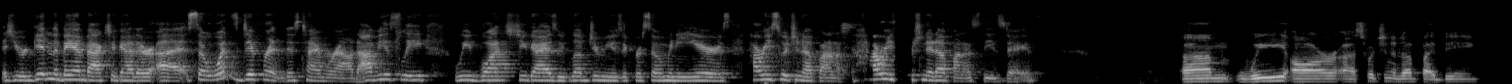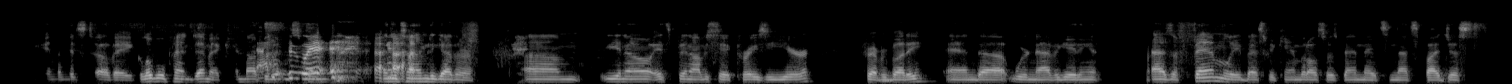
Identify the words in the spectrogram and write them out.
that you were getting the band back together. Uh, so, what's different this time around? Obviously, we've watched you guys. We've loved your music for so many years. How are you switching up on? How are you switching it up on us these days? Um, we are uh, switching it up by being in the midst of a global pandemic and not being able to spend any time together. Um, you know, it's been obviously a crazy year for everybody, and uh, we're navigating it as a family best we can, but also as bandmates, and that's by just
